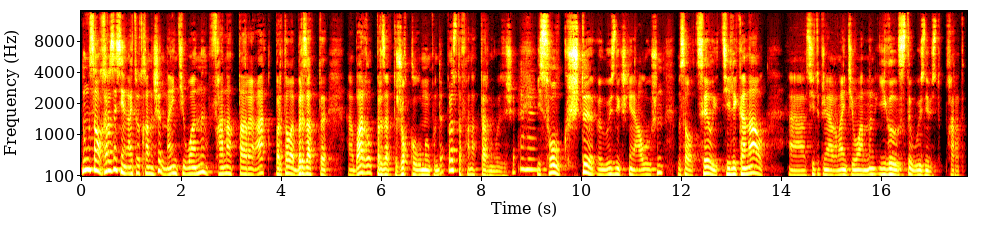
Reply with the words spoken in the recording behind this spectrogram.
Ну мысалы қарасаң сен айтып отқаныңша найнти уанның фанаттары ақ бірталай бір затты бар қылып бір затты жоқ қылуы мүмкін да просто фанаттардың өзі ше. И сол күшті өзіне кішкене алу үшін мысалы целый телеканал ә, сөйтіп жаңағы найнти уанның иглсты өзіне өстіп қаратып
